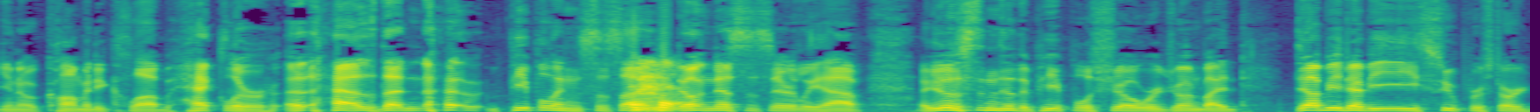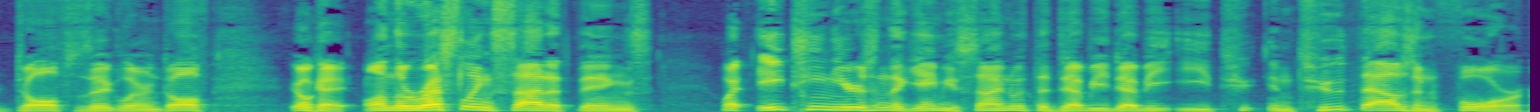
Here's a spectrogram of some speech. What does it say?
you know, comedy club heckler has that people in society don't necessarily have. You listen to the People Show. We're joined by WWE superstar Dolph Ziggler and Dolph. Okay, on the wrestling side of things, what 18 years in the game? You signed with the WWE t- in 2004.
